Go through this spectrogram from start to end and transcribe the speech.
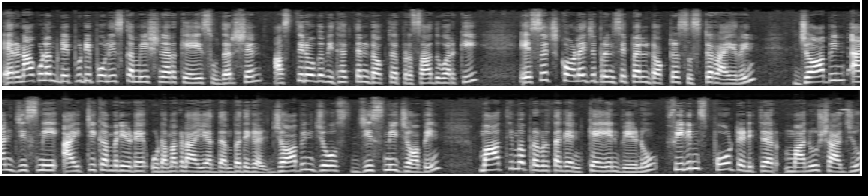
Ernakulam deputy police commissioner K A Sudarshan അസ്ഥിരോഗ വിദഗ്ധൻ doctor Prasad Varkey S H college principal doctor sister Irene Jobin and Jismi I T കമ്പനിയുടെ ഉടമകളായ ദമ്പതികൾ ജോബിൻ ജോസ് ജിസ്മി ജോബിൻ മാധ്യമപ്രവർത്തകൻ K N Venu film sport editor Manu Shaju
